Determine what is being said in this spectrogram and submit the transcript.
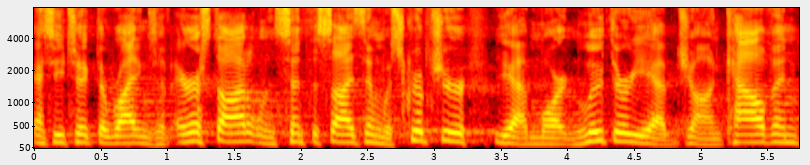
as he took the writings of Aristotle and synthesized them with scripture. You have Martin Luther, you have John Calvin.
